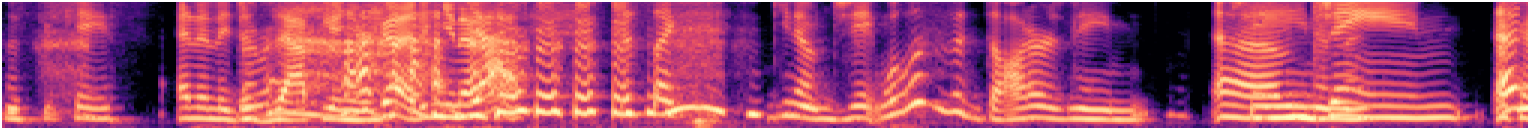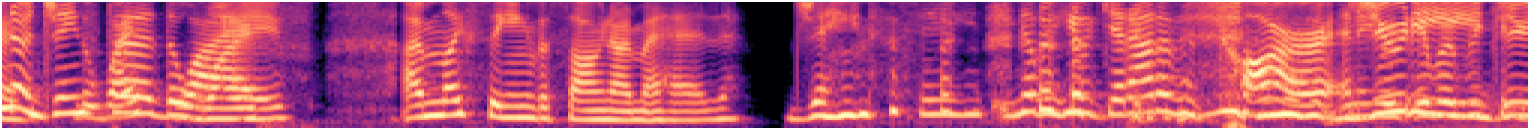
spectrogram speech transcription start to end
the suitcase. And then they just zap you and you're good. You know, Yeah. Just like you know, Jane. What was the daughter's name? um, Jane and Jane. the- uh, Okay, no, the Jane's the wife- the, wife. wife. I'm like singing the song now in my head. Jane. Jane. No, but he would get out of his car and would- Judy. it would be- Judy.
